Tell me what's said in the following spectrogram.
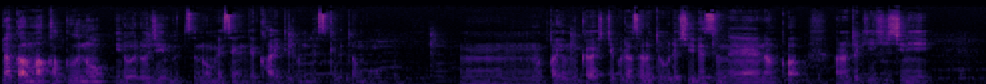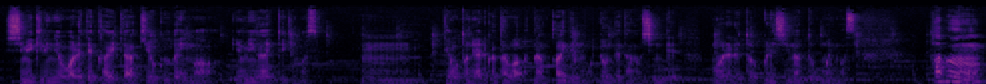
なんかまあ架空のいろいろ人物の目線で書いてるんですけれども。うん。なんか読み返してくださると嬉しいですね。なんかあの時必死に締め切りに追われて書いた記憶が今蘇ってきます。うん。手元にある方は何回でも読んで楽しんでもらえると嬉しいなと思います。多分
